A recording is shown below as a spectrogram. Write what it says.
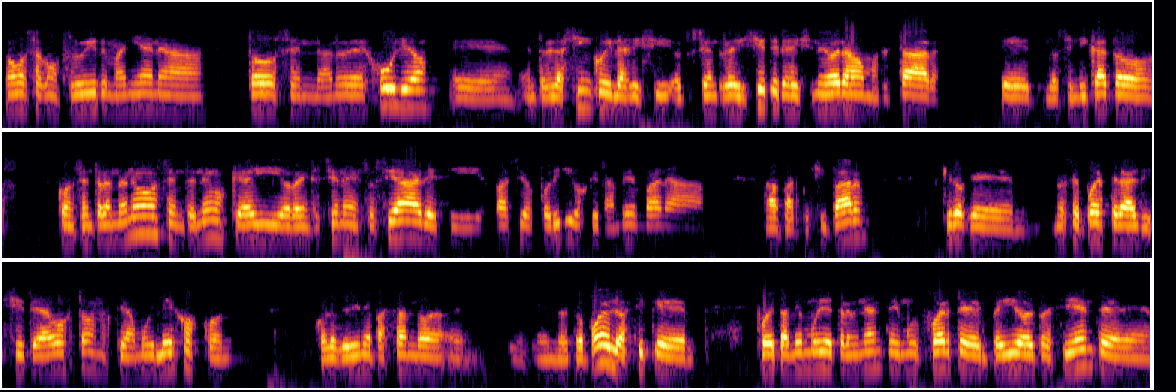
vamos a confluir mañana todos en la 9 de julio, eh, entre las 5 y las, entre las 17 y las 19 horas vamos a estar eh, los sindicatos concentrándonos, entendemos que hay organizaciones sociales y espacios políticos que también van a, participar. Creo que no se puede esperar el 17 de agosto, nos queda muy lejos con, con lo que viene pasando en, nuestro pueblo, así que fue también muy determinante y muy fuerte el pedido del presidente de,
